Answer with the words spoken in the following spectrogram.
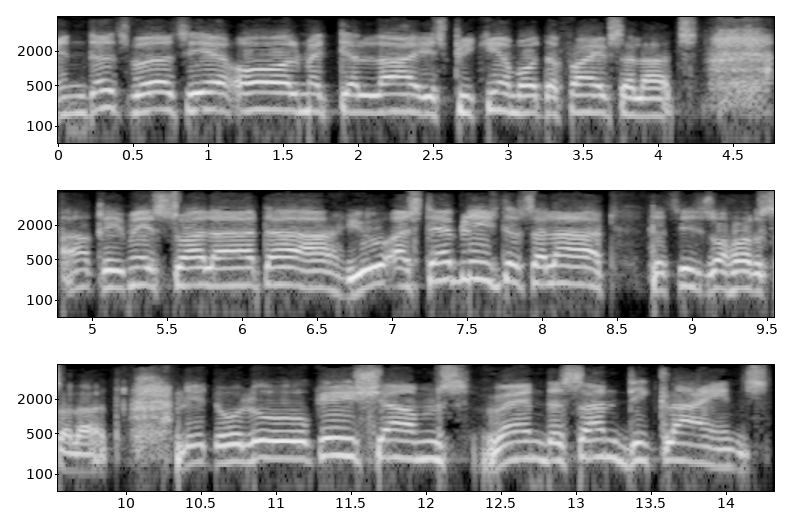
In this verse here, Almighty Allah is speaking about the five salats. Salata. You establish the salat. This is Zohar salat. Shams. When the sun declines.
